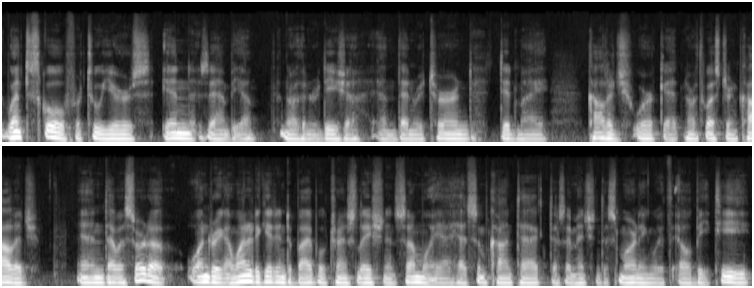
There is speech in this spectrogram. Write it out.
went to school for two years in Zambia, northern Rhodesia, and then returned, did my college work at Northwestern College. And I was sort of wondering, I wanted to get into Bible translation in some way. I had some contact, as I mentioned this morning, with LBT.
